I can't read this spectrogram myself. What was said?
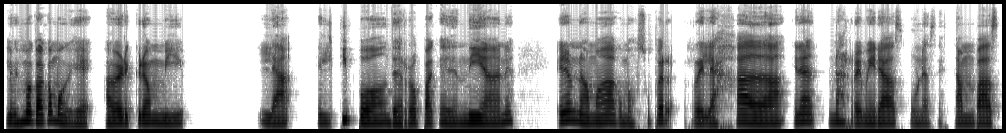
lo mismo acá como que, a Crombie, la, el tipo de ropa que vendían era una moda como súper relajada. Eran unas remeras con unas estampas.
